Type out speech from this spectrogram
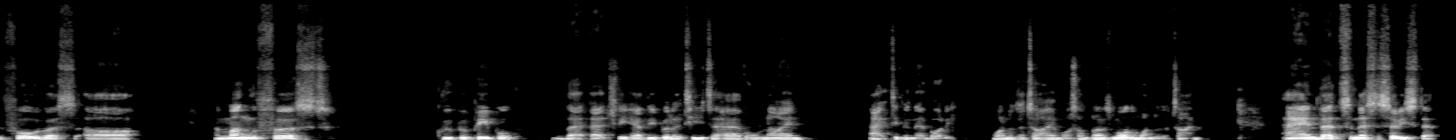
the four of us are among the first group of people that actually have the ability to have all nine active in their body, one at a time, or sometimes more than one at a time. And that's a necessary step.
